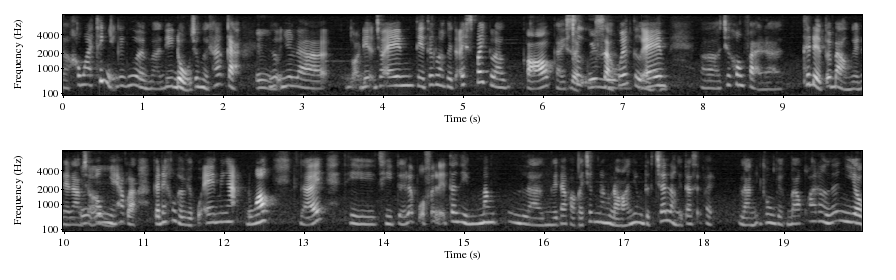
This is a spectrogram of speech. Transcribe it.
là không ai thích những cái người mà đi đổ cho người khác cả ừ. ví dụ như là gọi điện cho em thì tức là người ta expect là có cái sự giải quyết từ ừ. em uh, chứ không phải là thế để tôi bảo người này làm cho ừ. ông nhé hoặc là cái này không phải việc của em anh ạ đúng không đấy thì thì đấy là bộ phận lễ tân thì mang là người ta có cái chức năng đó nhưng thực chất là người ta sẽ phải làm những công việc bao quát hơn rất nhiều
